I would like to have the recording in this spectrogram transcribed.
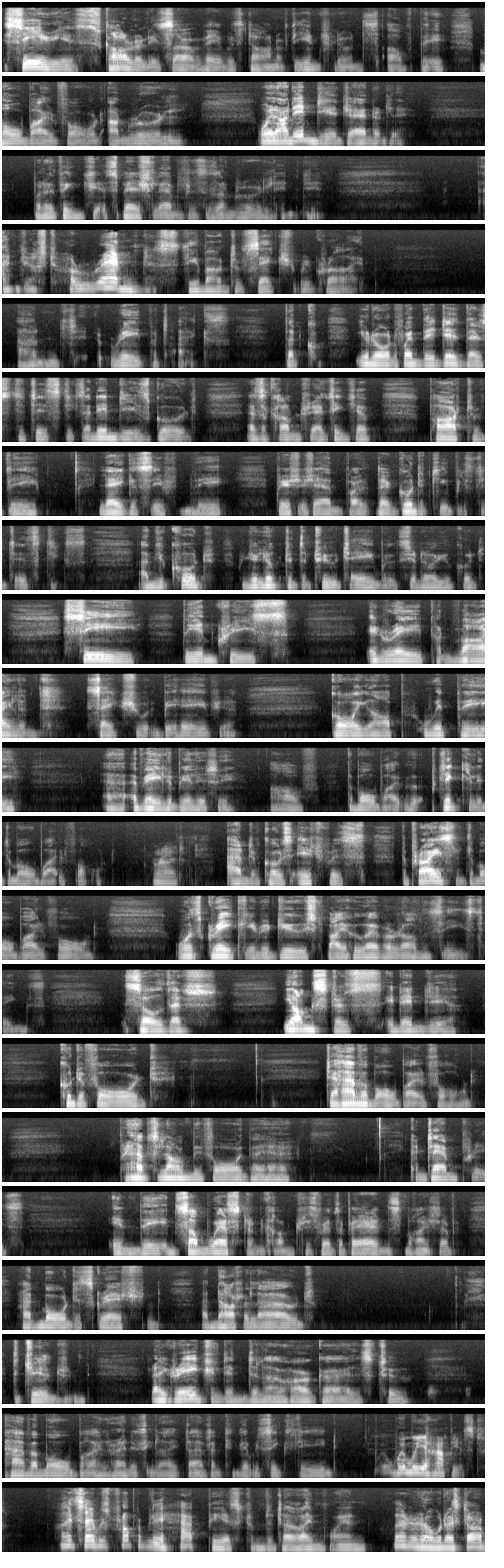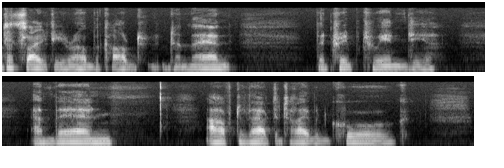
serious scholarly survey was done of the influence of the mobile phone on rural, well, on India generally, but I think special emphasis on rural India. And just horrendous the amount of sexual crime and rape attacks that, you know, and when they did their statistics, and India is good as a country, I think part of the legacy from the British Empire. They're good at keeping statistics. And you could, when you looked at the two tables, you know, you could see the increase in rape and violent sexual behaviour going up with the uh, availability of the mobile, particularly the mobile phone. Right. And of course, it was the price of the mobile phone was greatly reduced by whoever runs these things, so that youngsters in India could afford to have a mobile phone, perhaps long before their contemporaries in the in some Western countries where the parents might have had more discretion and not allowed the children. Like Rachel didn't allow her girls to have a mobile or anything like that until they were 16. When were you happiest? I'd say I was probably happiest from the time when, well, I don't know, when I started cycling around the continent and then the trip to India and then after that the time in Coorg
